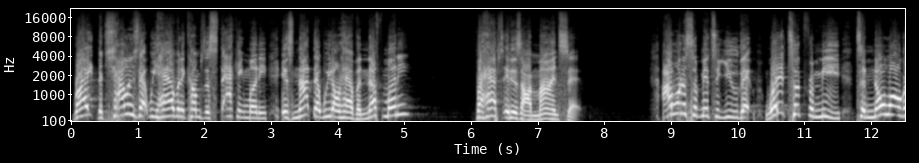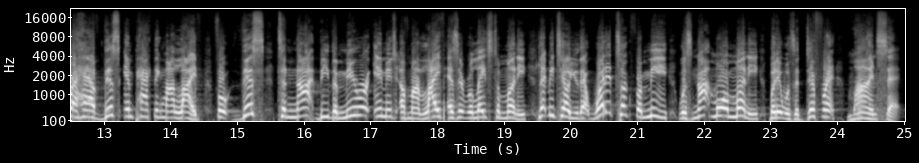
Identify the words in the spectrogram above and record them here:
right? The challenge that we have when it comes to stacking money is not that we don't have enough money, perhaps it is our mindset. I want to submit to you that what it took for me to no longer have this impacting my life, for this to not be the mirror image of my life as it relates to money, let me tell you that what it took for me was not more money, but it was a different mindset.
